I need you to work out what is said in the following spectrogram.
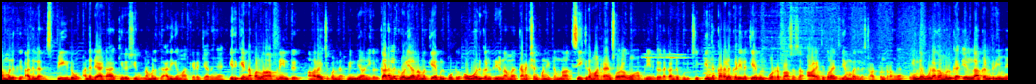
நம்மளுக்கு அதில் ஸ்பீடும் அந்த டேட்டா அக்யூரேசியும் நம்மளுக்கு அதிகமாக கிடைக்காதுங்க. இதுக்கு என்ன பண்ணலாம் அப்படின்னு பண்ணிட்டு ஆராய்ச்சி பண்ண விஞ்ஞானிகள் கடலுக்கு வழியாக நம்ம கேபிள் போட்டு ஒவ்வொரு கண்ட்ரியும் நம்ம கனெக்ஷன் பண்ணிட்டோம்னா சீக்கிரமாக டிரான்ஸ்ஃபர் ஆகும் அப்படிங்கிறத கண்டுபிடிச்சி இந்த கடலுக்கடியில் கேபிள் போடுற ப்ராசஸை ஆயிரத்தி தொள்ளாயிரத்தி எண்பதில் ஸ்டார்ட் பண்ணுறாங்க இந்த உலகம் முழுக்க எல்லா கண்ட்ரியுமே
